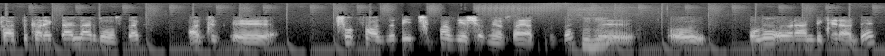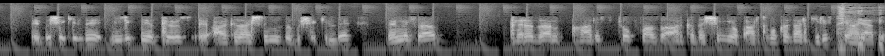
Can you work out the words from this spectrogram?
Farklı karakterler de olsak artık e, çok fazla bir çıkmaz yaşamıyoruz hayatımızda. E, o, onu öğrendik herhalde. E, bu şekilde müzik de yapıyoruz. E, arkadaşlığımız da bu şekilde. Ve mesela Pera'dan hariç çok fazla arkadaşım yok. Artık o kadar girift ki hayatım.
